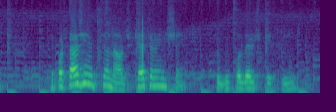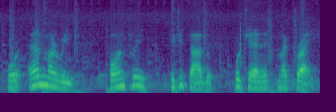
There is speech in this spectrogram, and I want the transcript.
Reportagem adicional de Catherine Shen sobre o poder de Pequim por Anne-Marie Country, editado por Janet McBride.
